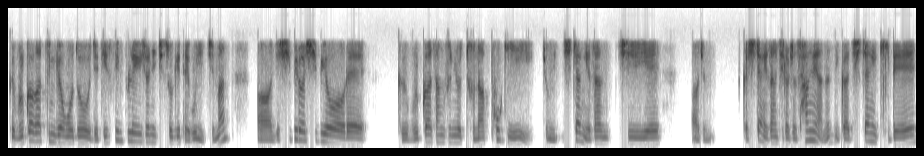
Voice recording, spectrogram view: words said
그 물가 같은 경우도 이제 디스인플레이션이 지속이 되고 있지만 어 이제 11월 12월에 그 물가 상승률 둔화 폭이 좀 시장 예상치에 어 좀 그러니까 시장 예상치를 좀 상회하는 그러니까 시장의 기대에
